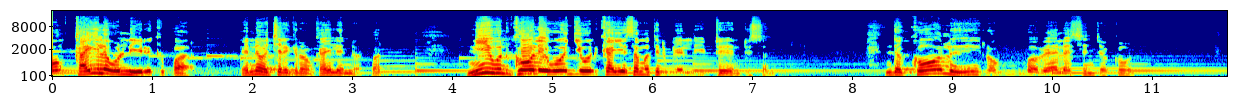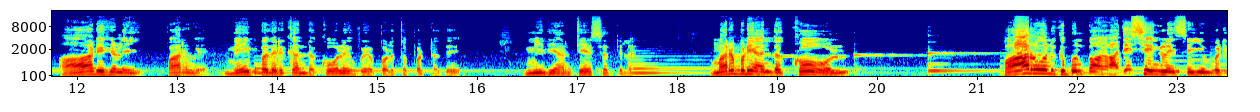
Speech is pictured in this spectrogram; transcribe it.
உன் கையில் ஒன்று இருக்கு பார். என்ன வச்சிருக்கிறோம்? கையில் என்ன பார்? நீ உன் கோலை ஓங்கி உன் கையை சமத்தின் மேல் நீட்டு என்று சொன்ன இந்த கோல் ரொம்ப வேலை செஞ்ச கோல். ஆடுகளை பாருங்க மேய்ப்பதற்கு அந்த கோலை உபயோகப்படுத்தப்பட்டது. மீதியான் தேசத்தில். மறுபடியும் அந்த கோல் பார்வோனுக்கு முன்பாக அதிசயங்களை செய்யும்படி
